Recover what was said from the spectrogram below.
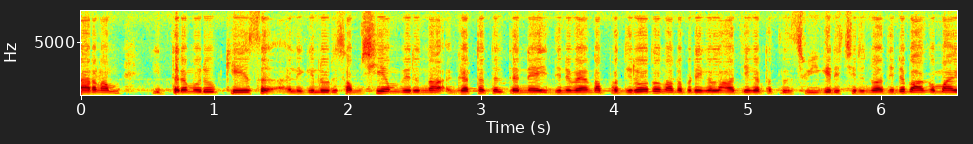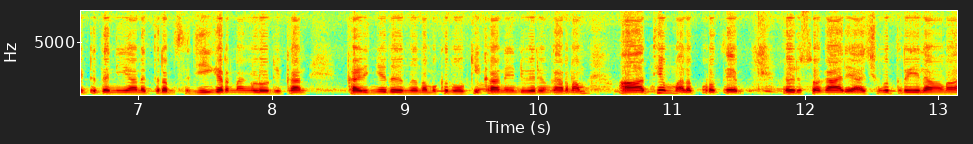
കാരണം ഇത്തരമൊരു കേസ് അല്ലെങ്കിൽ ഒരു സംശയം വരുന്ന ഘട്ടത്തിൽ തന്നെ ഇതിന് വേണ്ട പ്രതിരോധ നടപടികൾ ആദ്യഘട്ടത്തിൽ സ്വീകരിച്ചിരുന്നു. അതിന്റെ ഭാഗമായിട്ട് തന്നെയാണ് ഇത്തരം സജ്ജീകരണങ്ങൾ ഒരുക്കാൻ കഴിഞ്ഞത് എന്ന് നമുക്ക് നോക്കിക്കാണേണ്ടി വരും. കാരണം ആദ്യം മലപ്പുറത്തെ ഒരു സ്വകാര്യ ആശുപത്രിയിലാണ്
